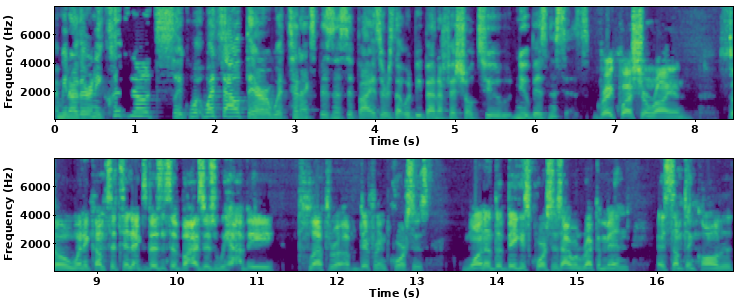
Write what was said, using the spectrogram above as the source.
I mean, are there any clip notes? Like what, what's out there with 10X business advisors that would be beneficial to new businesses? Great question, Rian. So when it comes to 10X business advisors, we have a plethora of different courses. One of the biggest courses I would recommend is something called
